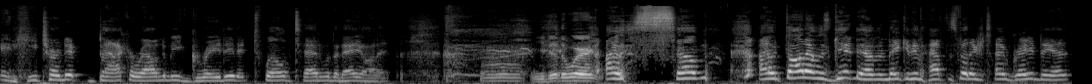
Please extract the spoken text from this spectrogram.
and he turned it back around to me, graded at twelve ten with an A on it. Mm, you did the work. I was some. I thought I was getting him and making him have to spend extra time grading it,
